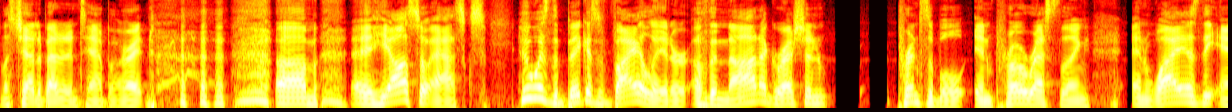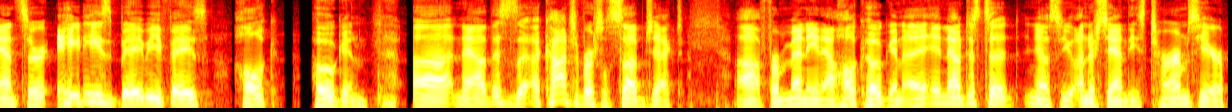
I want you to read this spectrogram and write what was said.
Let's chat about it in Tampa, all right? um, uh, he also asks, who was the biggest violator of the non-aggression principle in pro wrestling, and why is the answer 80s babyface Hulk Hogan. Uh, now, this is a controversial subject uh, for many. Now, Hulk Hogan. Uh, and now, just to you know, so you understand these terms here.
